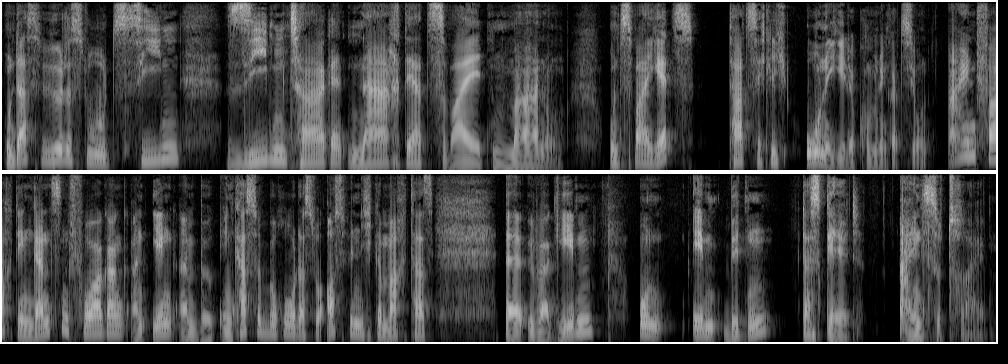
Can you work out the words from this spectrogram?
Und das würdest du ziehen sieben Tage nach der zweiten Mahnung. Und zwar jetzt tatsächlich ohne jede Kommunikation. Einfach den ganzen Vorgang an irgendein Inkassobüro, das du ausfindig gemacht hast, äh, übergeben und eben bitten, das Geld einzutreiben.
